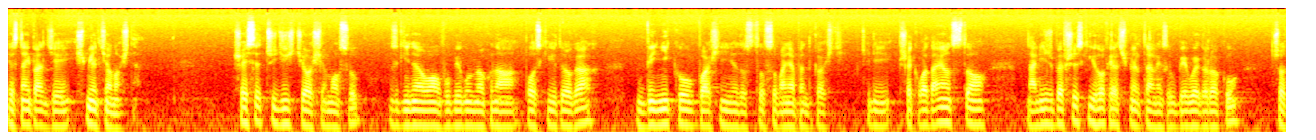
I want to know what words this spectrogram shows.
jest najbardziej śmiercionośne. 638 osób zginęło w ubiegłym roku na polskich drogach w wyniku właśnie niedostosowania prędkości. Czyli przekładając to na liczbę wszystkich ofiar śmiertelnych z ubiegłego roku, co,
